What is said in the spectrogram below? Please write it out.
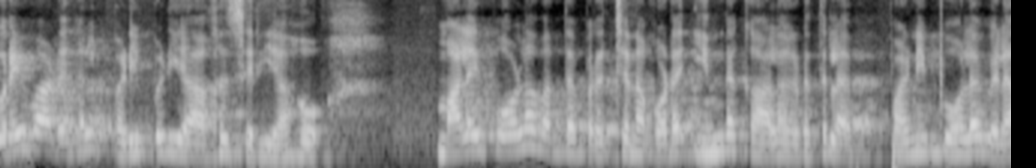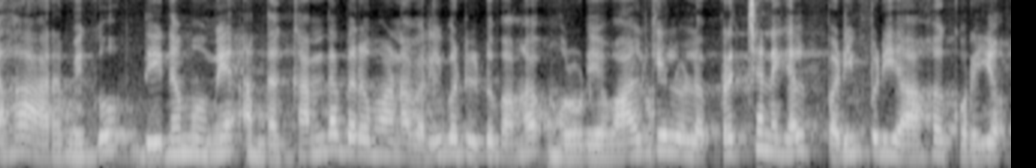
குறைபாடுகள் படிப்படியாக சரியாகும். மழை போல் வந்த பிரச்சனை கூட இந்த காலகட்டத்தில் பனி போல் விலக ஆரம்பிக்கும். தினமுமே அந்த கந்த பெருமானை வழிபட்டுட்டு வாங்க. உங்களுடைய வாழ்க்கையில் உள்ள பிரச்சனைகள் படிப்படியாக குறையும்.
